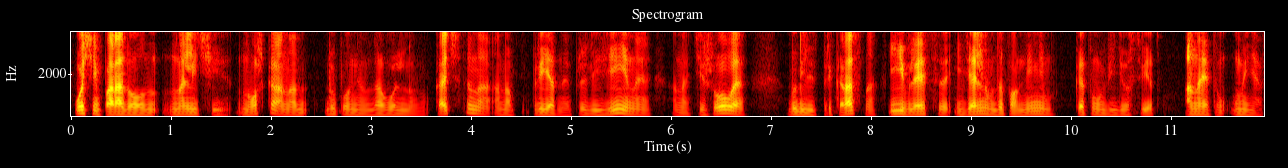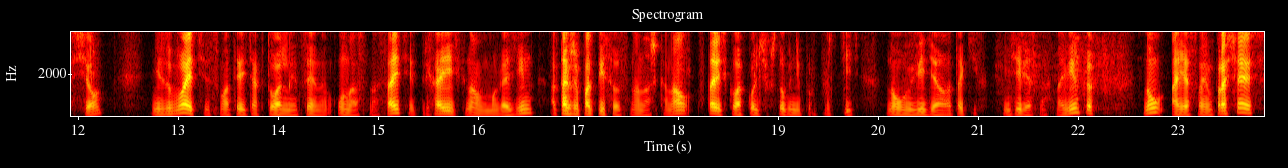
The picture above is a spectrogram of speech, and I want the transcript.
Очень порадовало наличие ножка, она выполнена довольно качественно, она приятная прорезиненная, она тяжелая, выглядит прекрасно и является идеальным дополнением к этому видеосвету. А на этом у меня все. Не забывайте смотреть актуальные цены у нас на сайте, приходить к нам в магазин, а также подписываться на наш канал, ставить колокольчик, чтобы не пропустить новые видео о таких интересных новинках. Ну, а я с вами прощаюсь.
